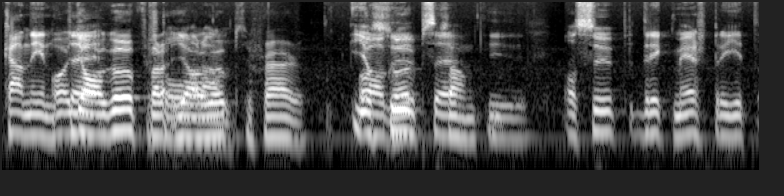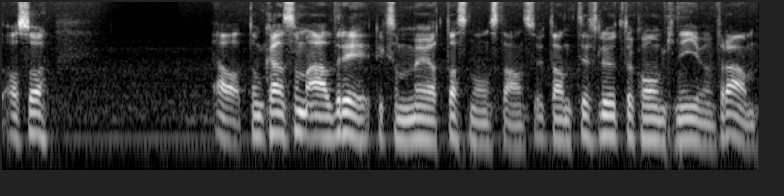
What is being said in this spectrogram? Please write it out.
kan inte Och jaga upp, förstå jaga varandra. upp sig själv. Jaga och sup upp sig. samtidigt. Och sup, drick mer sprit och så... Ja, de kan som aldrig liksom mötas någonstans utan till slut då kom kniven fram.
